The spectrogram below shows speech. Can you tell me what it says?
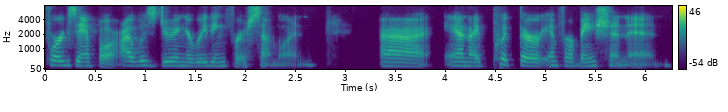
for example, I was doing a reading for someone uh and I put their information in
